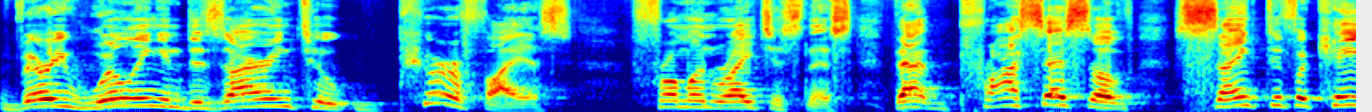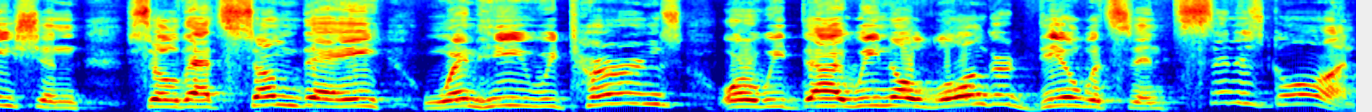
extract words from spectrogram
very willing and desiring to purify us from unrighteousness. That process of sanctification, so that someday when He returns or we die, we no longer deal with sin. Sin is gone.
